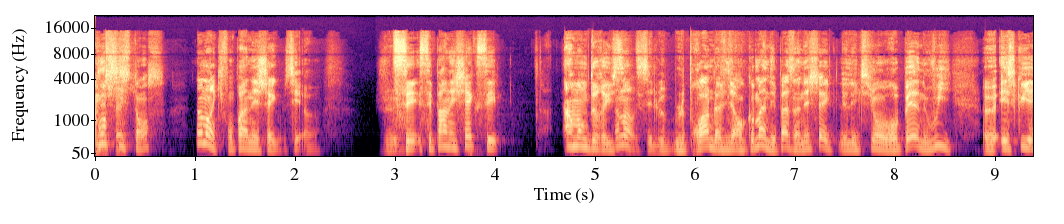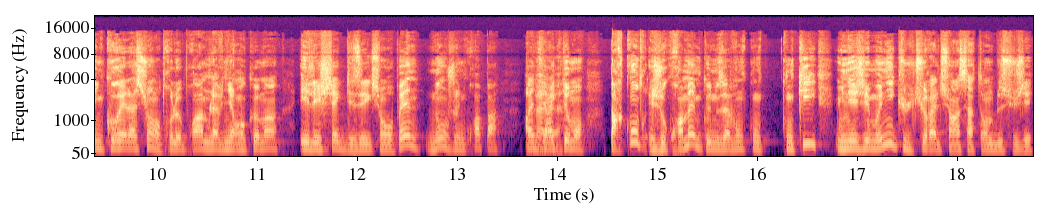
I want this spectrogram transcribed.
consistance. Non, non, qui font pas un échec. C'est euh, pas un échec, c'est un manque de réussite. Non, non c'est le, programme L'avenir en commun n'est pas un échec. L'élection européenne, oui. Euh, est-ce qu'il y a une corrélation entre le programme L'avenir en commun et l'échec des élections européennes? Non, je ne crois pas pas bah, directement. Par contre, et je crois même que nous avons conquis une hégémonie culturelle sur un certain nombre de sujets,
